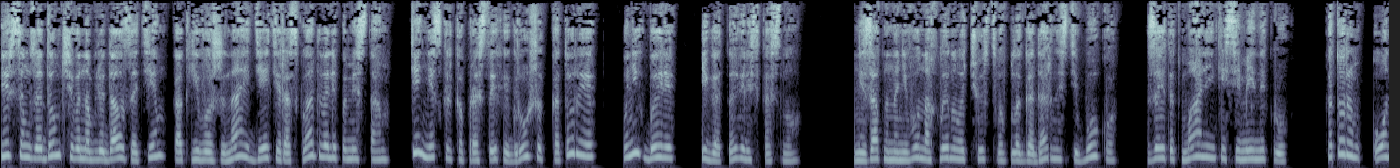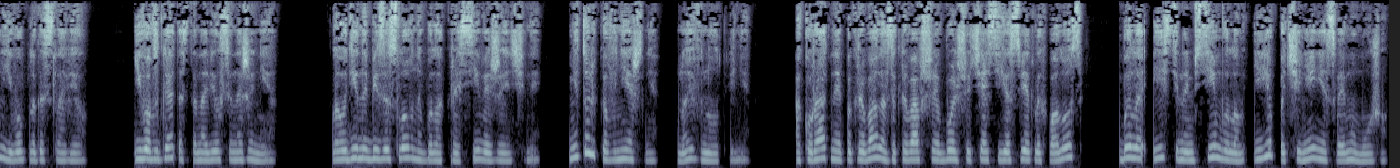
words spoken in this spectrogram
Пирсом задумчиво наблюдал за тем, как его жена и дети раскладывали по местам те несколько простых игрушек, которые у них были и готовились ко сну. Внезапно на него нахлынуло чувство благодарности Богу за этот маленький семейный круг, которым он его благословил. Его взгляд остановился на жене. Клаудина, безусловно, была красивой женщиной, не только внешне, но и внутренне. Аккуратное покрывало, закрывавшее большую часть ее светлых волос, было истинным символом ее подчинения своему мужу.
